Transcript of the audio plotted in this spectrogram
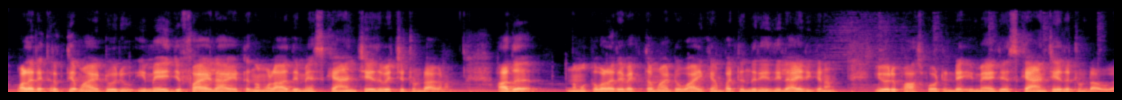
വളരെ കൃത്യമായിട്ട് ഒരു ഇമേജ് ഫയലായിട്ട് നമ്മൾ ആദ്യമേ സ്കാൻ ചെയ്ത് വെച്ചിട്ടുണ്ടാകണം. അത് നമുക്ക് വളരെ വ്യക്തമായിട്ട് വായിക്കാൻ പറ്റുന്ന രീതിയിലായിരിക്കണം ഈ ഒരു പാസ്പോർട്ടിന്റെ ഇമേജ് സ്കാൻ ചെയ്തിട്ടുണ്ടാവുക.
